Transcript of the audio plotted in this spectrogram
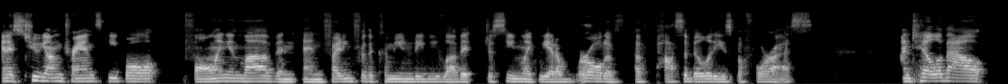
And as two young trans people falling in love and, and fighting for the community, we love it. Just seemed like we had a world of, of possibilities before us until about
